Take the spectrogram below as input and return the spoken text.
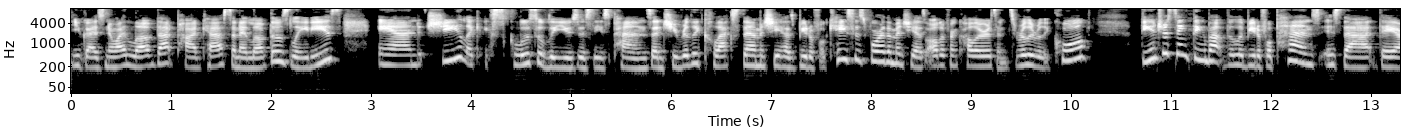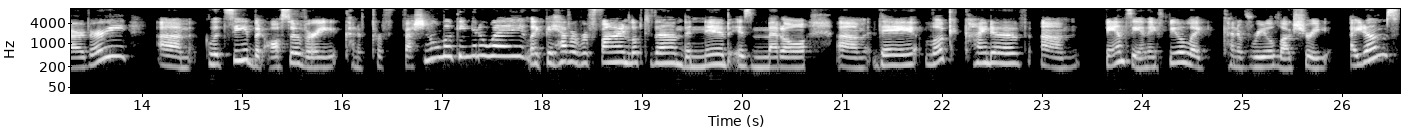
You guys know I love that podcast and I love those ladies. And she like exclusively uses these pens and she really collects them and she has beautiful cases for them and she has all different colors and it's really, really cool. The interesting thing about Villa Beautiful pens is that they are very um, glitzy, but also very kind of professional looking in a way. Like they have a refined look to them. The nib is metal. Um, they look kind of um, fancy and they feel like kind of real luxury items.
